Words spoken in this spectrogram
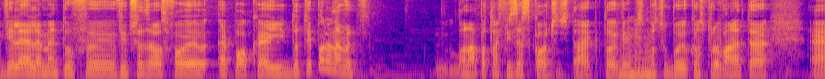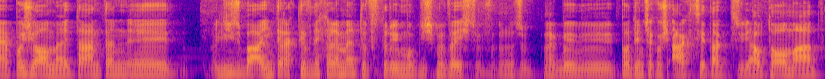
wiele elementów wyprzedzało swoją epokę i do tej pory nawet ona potrafi zaskoczyć, tak? To w jaki mhm. sposób były konstruowane te e, poziomy, ta, ten, y, liczba interaktywnych elementów, z których mogliśmy wejść, znaczy jakby podjąć jakąś akcję, tak, czyli automat,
